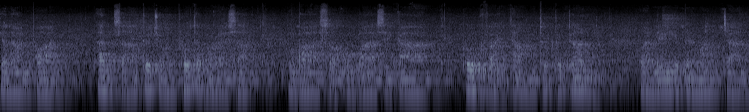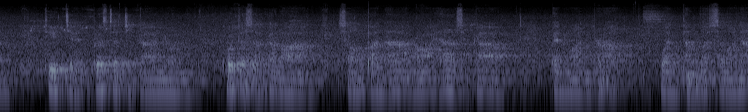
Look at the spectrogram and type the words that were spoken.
เจริญพร ท่านสาธุชนพุทธบริษัท อุบาสกอุบาสิกา ผู้ใฝ่ธรรมทุกทุกท่าน วันนี้เป็นวันจันทร์ ที่เจ็ดพฤศจิกายน พุทธศักราช 2559 เป็นวันพระ วันธรรมสวนะ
